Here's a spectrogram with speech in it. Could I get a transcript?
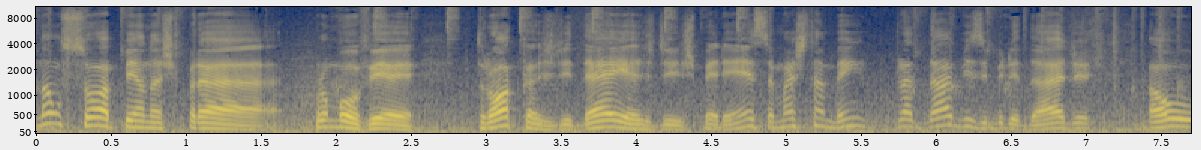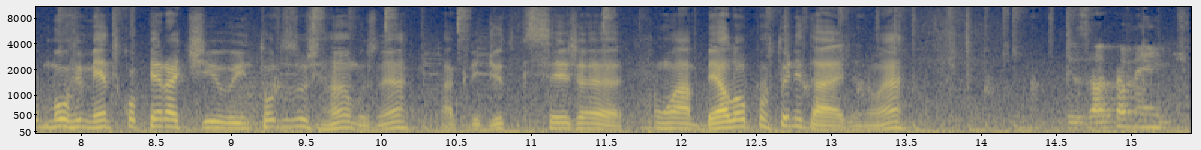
não só apenas para promover trocas de ideias, de experiência, mas também para dar visibilidade ao movimento cooperativo em todos os ramos, né? Acredito que seja uma bela oportunidade, não é? Exatamente.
